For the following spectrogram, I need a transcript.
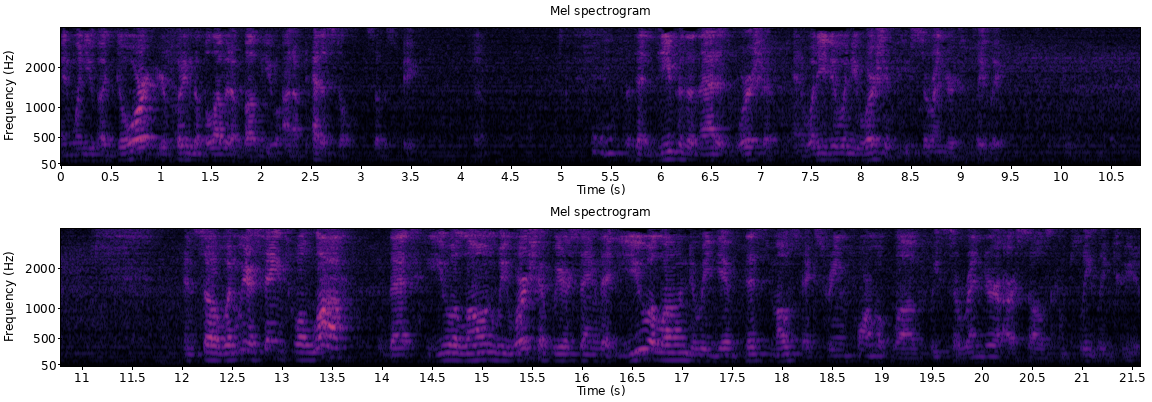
And when you adore, you're putting the beloved above you on a pedestal, so to speak. But then deeper than that is worship. And what do you do when you worship? You surrender completely. And so when we are saying to Allah, that you alone we worship, we are saying that you alone do we give this most extreme form of love. We surrender ourselves completely to you.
